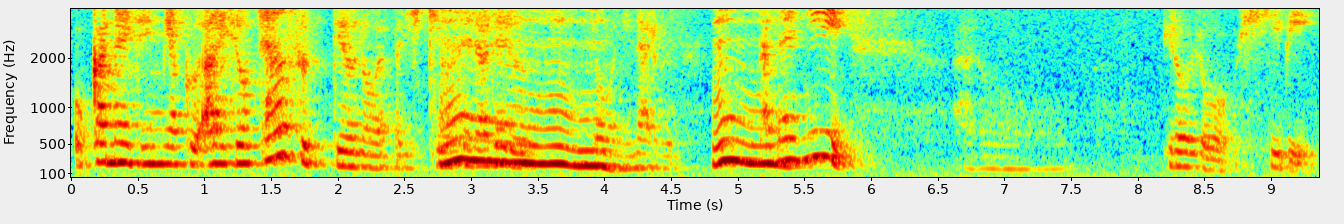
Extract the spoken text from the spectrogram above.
お金人脈愛情チャンスっていうのをやっぱり引き寄せられるようになるうんために、あのいろいろ日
